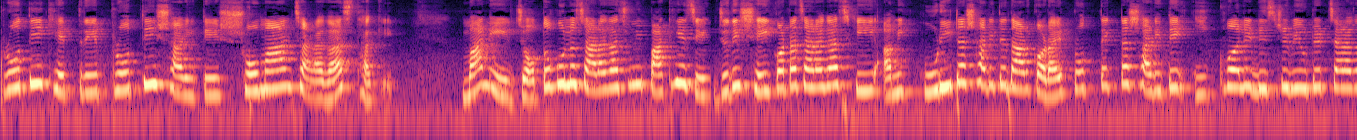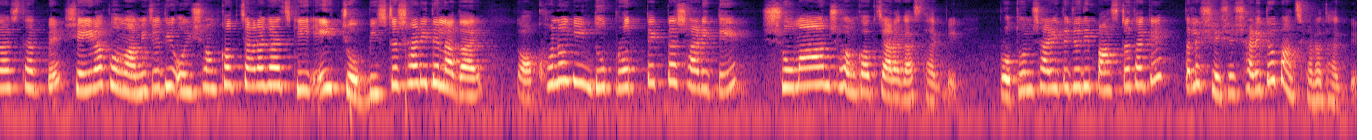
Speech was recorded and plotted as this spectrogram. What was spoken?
প্রতি ক্ষেত্রে প্রতি সারিতে সমান চারাগাছ থাকে। মানে যতগুলো চারাগাছ উনি পাঠিয়েছে, যদি সেই কটা চারাগাছ কি আমি কুড়িটা সারিতে দাঁড় করাই, প্রত্যেকটা সারিতে ইকুয়ালি ডিস্ট্রিবিউটেড চারা গাছ থাকবে? সেই রকম আমি যদি ওই সংখ্যক চারাগাছ কি এই চব্বিশটা সারিতে লাগাই, তখনও কিন্তু প্রত্যেকটা সারিতে সমান সংখ্যক চারা গাছ থাকবে। প্রথম সারিতে যদি পাঁচটা থাকে, তাহলে শেষের সারিতেও পাঁচখানা থাকবে।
